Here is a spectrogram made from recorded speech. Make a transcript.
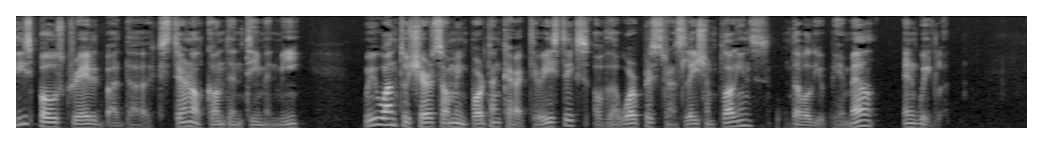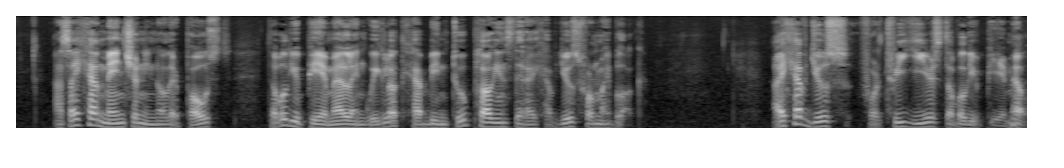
this post created by the external content team and me, we want to share some important characteristics of the WordPress translation plugins, WPML and Weglot. As I have mentioned in other posts, WPML and Weglot have been two plugins that I have used for my blog. I have used for three years WPML.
